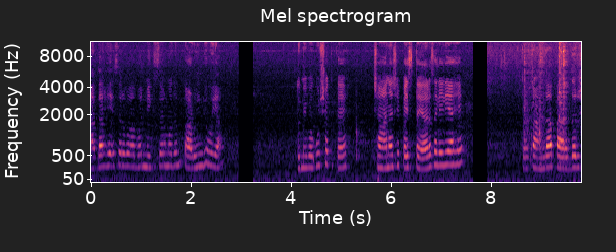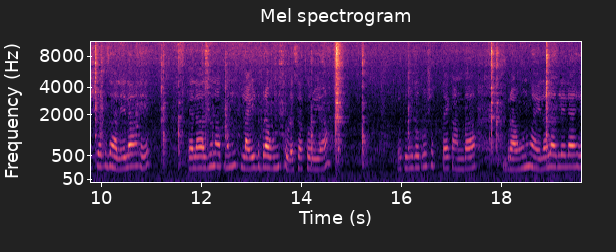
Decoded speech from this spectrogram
आता हे सर्व आपण मिक्सरमधून काढून घेऊया. तुम्ही बघू शकताय छान अशी पेस्ट तयार झालेली आहे. तर कांदा पारदर्शक झालेला आहे. त्याला अजून आपण लाइट ब्राऊन थोडासा करूया. तर तुम्ही बघू शकताय कांदा ब्राऊन व्हायला लागलेला आहे.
